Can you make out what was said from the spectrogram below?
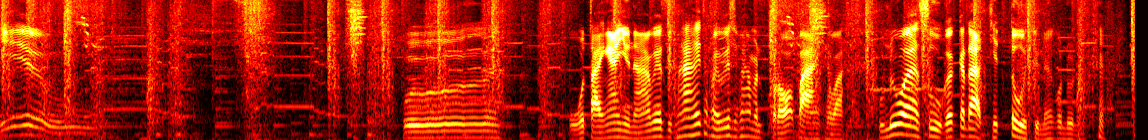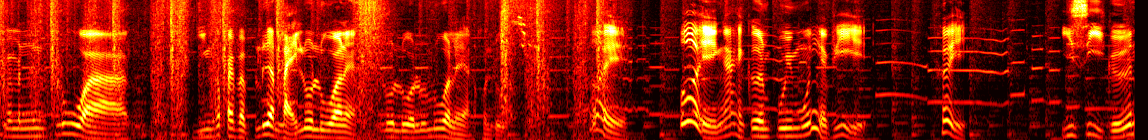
เฮ้ วโอ้ยโอ้ตายง่ายอยู่นะเวลสิบห้าเฮ้ยทำไมเวลสิบห้ามันเปราะบางใช่วะผมนึกว่าสู้กับกระดาษเช็ดตูดอยู่นะคนดูนะทำไมมันรั่วยิงเข้าไปแบบเลือดไหลรัวๆเลยรัวๆรัวๆเลยอะคนดูเฮ้ยเฮ้ยง่ายเกินปุยมุ้ยอะพี่เฮ้ยอีซี่เกิน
